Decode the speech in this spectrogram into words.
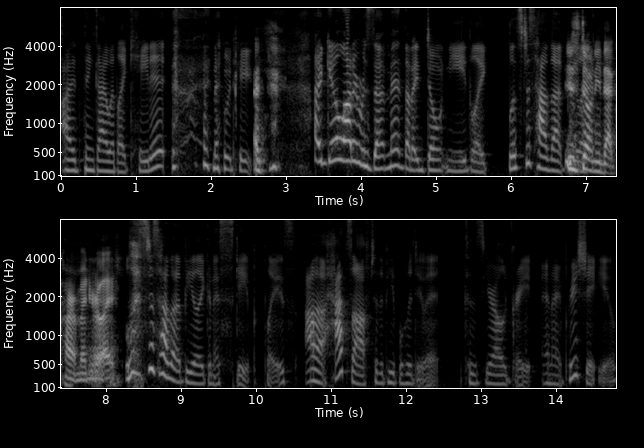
I think I would like hate it. and I would hate I- I'd get a lot of resentment that I don't need. Like, let's just have that be you just like, don't need that karma in your life. let's just have that be like an escape place. Uh, hats off to the people who do it because you're all great and I appreciate you.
